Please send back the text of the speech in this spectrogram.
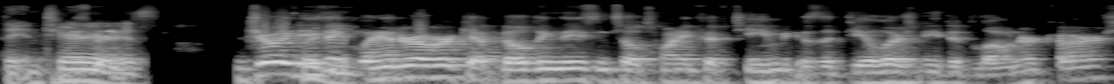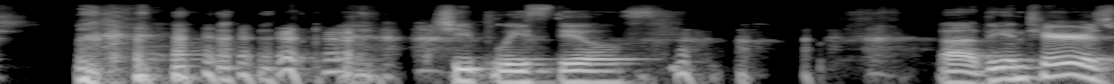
the interior is Joey, do you think Land Rover kept building these until 2015 because the dealers needed loaner cars? cheap lease deals. Uh, the interior is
